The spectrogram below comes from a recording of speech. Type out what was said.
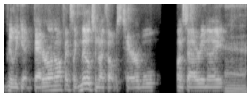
really get better on offense. Like Middleton, I thought was terrible on Saturday night. Uh,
